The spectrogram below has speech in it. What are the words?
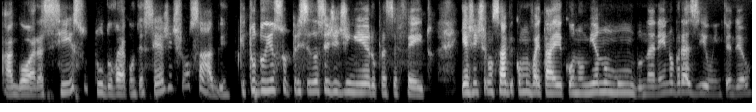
Agora, se isso tudo vai acontecer, a gente não sabe, porque tudo isso precisa ser de dinheiro para ser feito. E a gente não sabe como vai estar tá a economia no mundo, né? nem no Brasil, entendeu?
